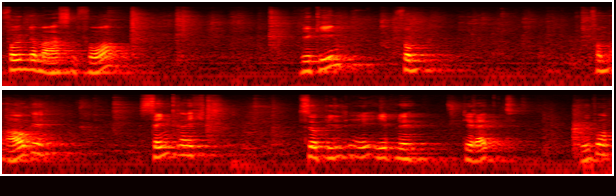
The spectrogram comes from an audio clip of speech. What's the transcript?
folgendermaßen vor. Wir gehen vom, vom Auge senkrecht zur Bildebene direkt rüber.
